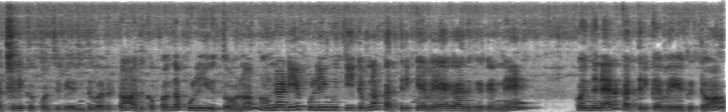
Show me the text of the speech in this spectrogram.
கத்திரிக்காய் கொஞ்சம் வெந்து வரட்டும். அதுக்கப்புறம் தான் புளி ஊற்றணும் முன்னாடியே புளி ஊற்றிட்டோம்னா கத்திரிக்காய் வேகாதுங்க கண்ணே. கொஞ்சம் நேரம் கத்திரிக்காய் வேகட்டும்.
